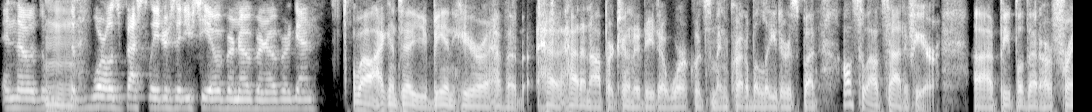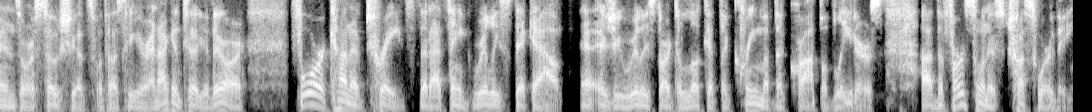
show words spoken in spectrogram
in the, the, mm. the world's best leaders that you see over and over and over again? Well, I can tell you, being here, I have a, had an opportunity to work with some incredible leaders, but also outside of here, uh, people that are friends or associates with us here. And I can tell you, there are four kind of traits that I think really stick out as you really start to look at the cream of the crop of leaders. Uh, the first one is trustworthy.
